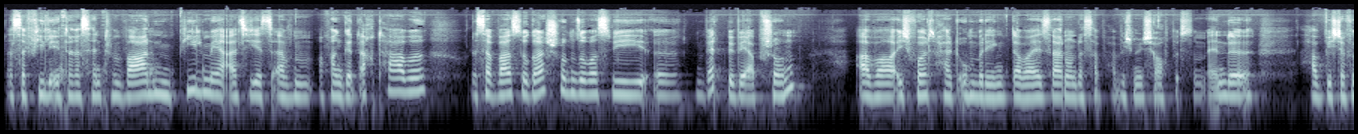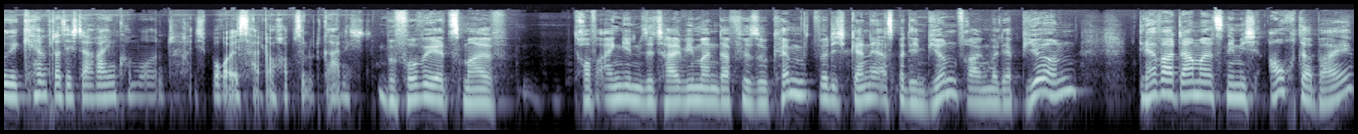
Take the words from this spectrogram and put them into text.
dass da viele Interessenten waren, viel mehr als ich jetzt am Anfang gedacht habe. Und deshalb war es sogar schon sowas wie äh, ein Wettbewerb schon. Aber ich wollte halt unbedingt dabei sein und deshalb habe ich mich auch bis zum Ende habe ich dafür gekämpft, dass ich da reinkomme und ich bereue es halt auch absolut gar nicht. Bevor wir jetzt mal drauf eingehen im Detail, wie man dafür so kämpft, würde ich gerne erst mal den Björn fragen, weil der Björn, der war damals nämlich auch dabei.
